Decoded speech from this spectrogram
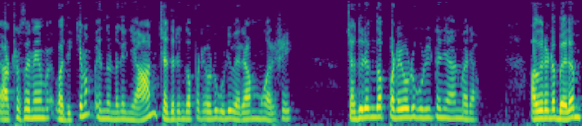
രാക്ഷസനെ വധിക്കണം എന്നുണ്ടെങ്കിൽ ഞാൻ ചതുരംഗപ്പടയോട് കൂടി വരാം മഹർഷി. ചതുരംഗപ്പടയോട് കൂടിയിട്ട് ഞാൻ വരാം. അവരുടെ ബലം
